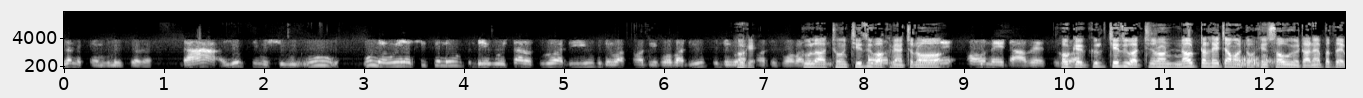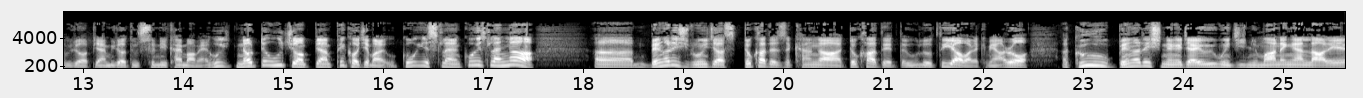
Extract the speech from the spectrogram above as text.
လက်မခံဘူးလို့ပြောတယ်ဒါကအယုတ်ကြည့်မရှိဘူးဦး ဦးနေဝင်းရဲ့ရှိတဲ့ဥပဒေကိုစတော့သူတို့ကဒီဥပဒေကခေါ်တီပေါ်ပါဒီဥပဒေကခေါ်တီပေါ်ပါကိုလာထွန်ကျေးဇူးပါခင်ဗျာကျွန်တော်အော်နေတာပဲဟုတ်ကဲ့ကျေးဇူးပါကျွန်တော်နောက်တစ်လှည့်ကြမှာဒေါခင်စောဝင်ဒါနဲ့ပတ်သက်ပြီးတော့ပြန်ပြီးတော့သူဆွေးနွေးခိုင်းပါမယ်အခုနောက်တဦးကျွန်တော်ပြန်ဖိတ်ခေါ်ချင်ပါတယ်ကိုအစ္စလမ်ကိုအစ္စလမ်ကအာဘင်္ဂလားဒေ့ရှ်ရိုဟင်ဂျာဒုက္ခသည်စခန်းကဒုက္ခသည်တူလို့သိရပါတယ်ခင်ဗျာအဲ့တော့အခုဘင်္ဂလားဒေ့ရှ်နိုင်ငံခြားရေးဝန်ကြီးမြန်မာနိုင်ငံလာတယ်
